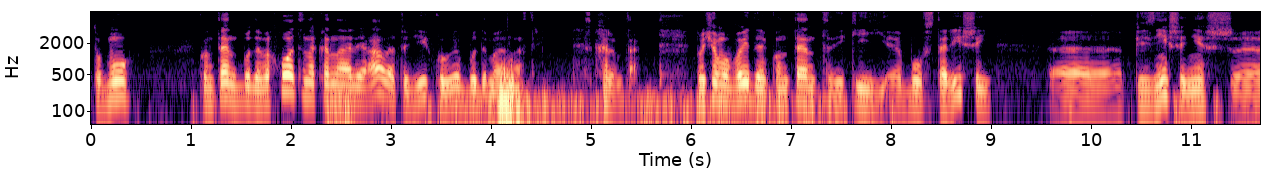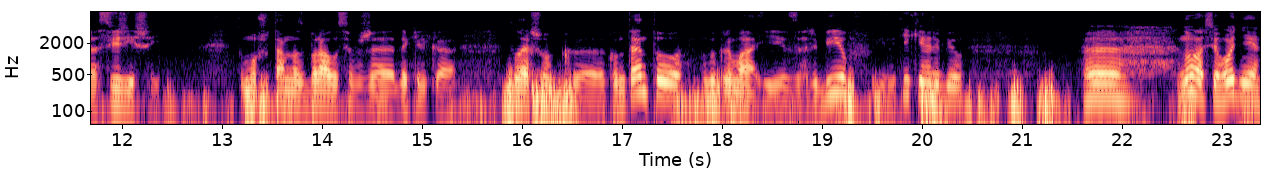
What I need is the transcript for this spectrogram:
Тому контент буде виходити на каналі, але тоді, коли буде мене настрій. Скажімо так. Причому вийде контент, який е, був старіший, е, пізніше, ніж свіжіший. Тому що там назбиралося вже декілька флешок е, контенту, зокрема і з грибів, і не тільки грибів. Е, ну а сьогодні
